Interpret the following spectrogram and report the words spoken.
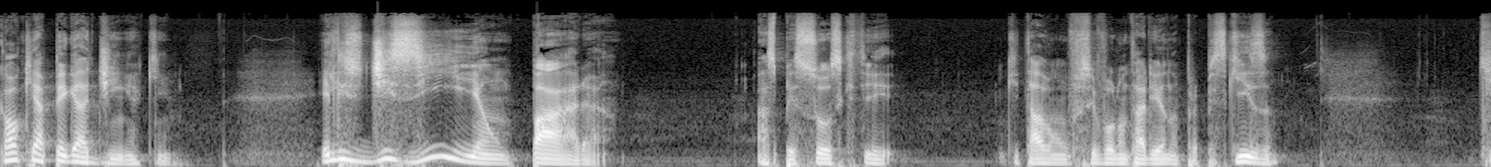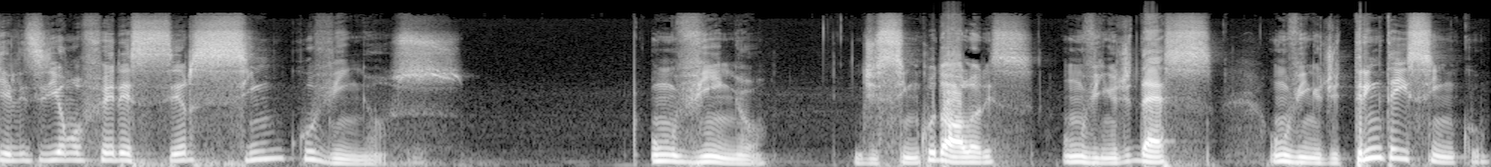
Qual que é a pegadinha aqui? Eles diziam para as pessoas que estavam se voluntariando para pesquisa que eles iam oferecer cinco vinhos. Um vinho de 5 dólares, um vinho de 10, um vinho de 35,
